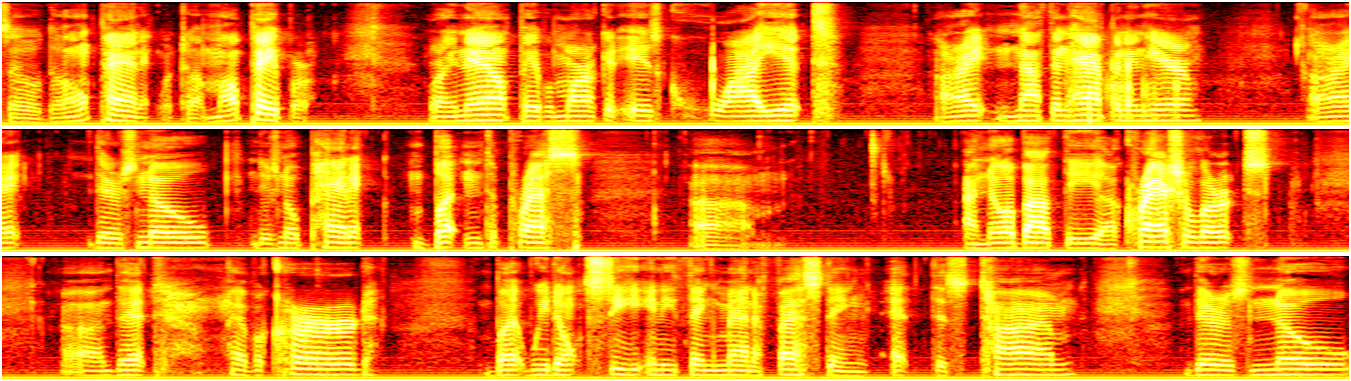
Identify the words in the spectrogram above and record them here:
so don't panic. We're talking about paper. Right now paper market is quiet. All right? Nothing happening here. All right? There's no there's no panic button to press. Um, I know about the uh, crash alerts uh, that have occurred but we don't see anything manifesting at this time. There's no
